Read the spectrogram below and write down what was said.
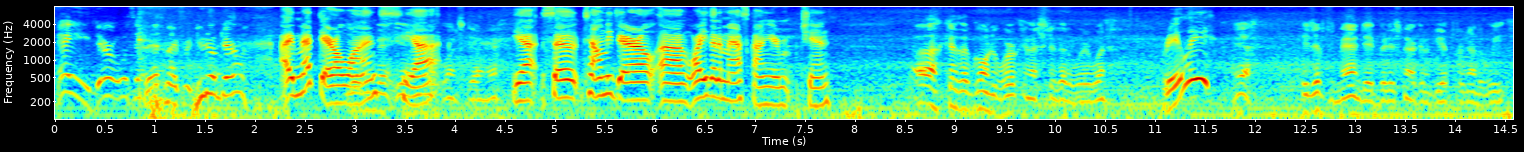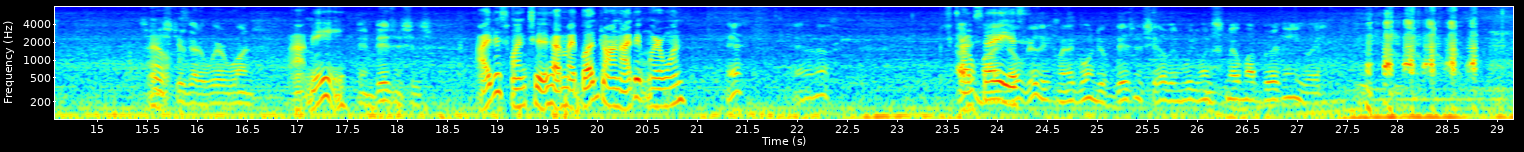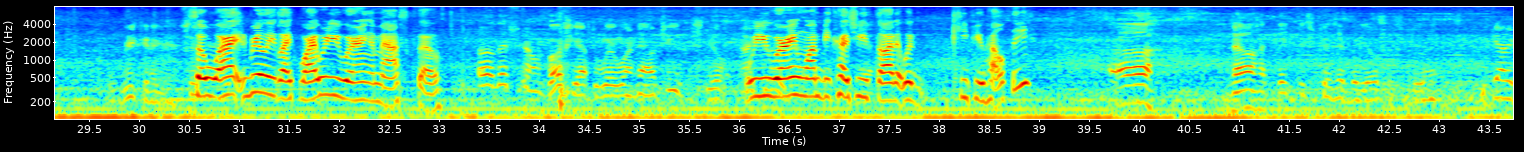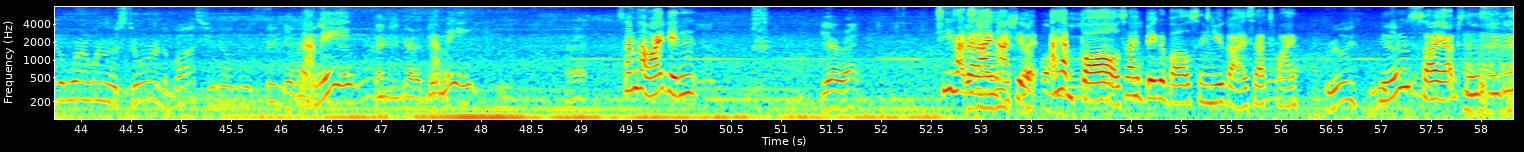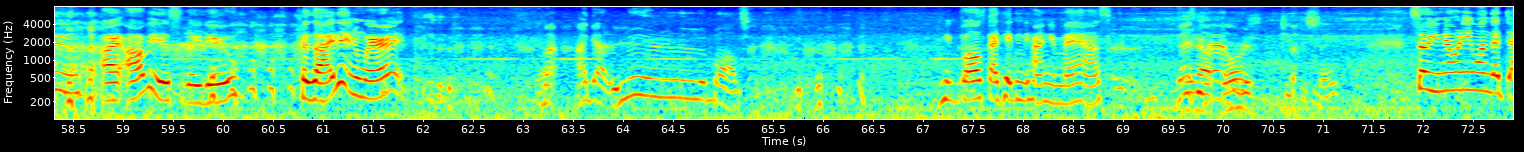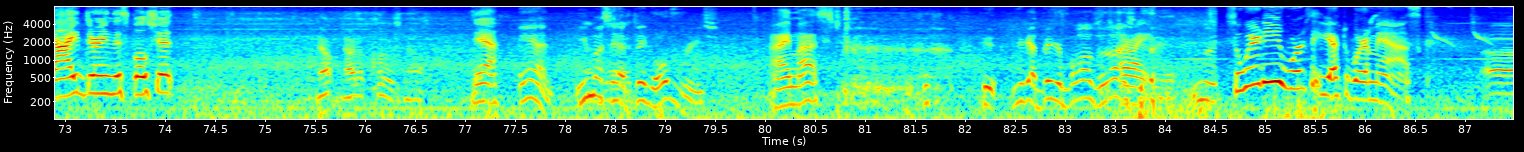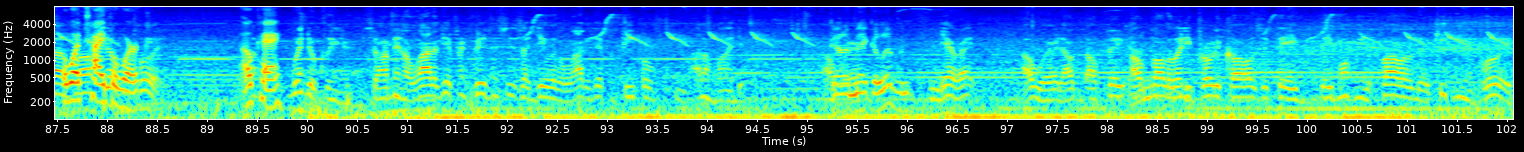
Hey, Daryl, what's that? That's my friend. You know Daryl? I met Daryl once. Yeah. Once down there. Yeah. So tell me, Daryl, um, why you got a mask on your chin? Because I'm going to work and I still got to wear one. Really? Yeah. He lifted the mandate, but it's not going to be up for another week. So Oh. you still got to wear one Not me. in businesses. I just went to have my blood drawn. I didn't wear one. Yeah. I don't know. I don't say, mind is though, really. When I go into a business sale, then we want to smell my breath anyway. Reeking of so why really like why were you wearing a mask though? Oh, that's on the bus. You have to wear one now too. Still. Were you wearing one because you thought it would keep you healthy? Uh, no, I think just because everybody else is doing it. You gotta go wear one in the store, the bus. You know those things. Yeah, right. Not me. Things you got to do. Not me. Right. Somehow I didn't. Yeah, right. Gee, how did I not do it? I have balls. I have bigger balls than you guys. That's why. Really? Yes, I absolutely do. I obviously do. Because I didn't wear it. My, I got little, little, little balls. Your balls got hidden behind your mask. Uh, that's Being outdoors keep you safe. So you know anyone that died during this bullshit? Nope, not up close, no. Yeah, And you must Yeah. have big ovaries. I must. You you got bigger balls than us. All right. So where do you work that you have to wear a mask? Uh, Or what type of work? self-employed. Okay. Window cleaner. So I'm in a lot of different businesses. I deal with a lot of different people. I don't mind it. I'll Gotta wear make a living. Yeah, right. I'll wear it. I'll, I'll, pay, I'll follow any protocols that they, they want me to follow to keep me employed.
